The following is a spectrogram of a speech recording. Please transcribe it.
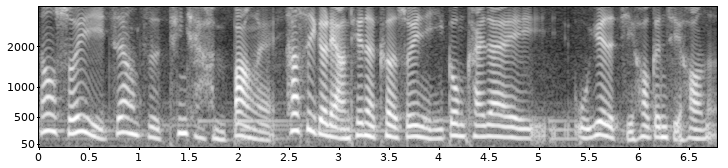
然后所以这样子听起来很棒哎，它是一个两天的课，所以你一共开在五月的几号跟几号呢？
